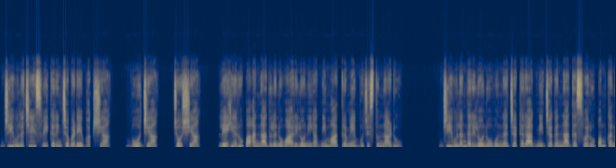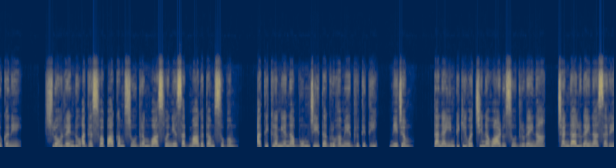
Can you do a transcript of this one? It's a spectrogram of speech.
జీవులచే స్వీకరించబడే భక్ష్య భోజ్య చోష్య లేహ్యరూప అన్నాదులను వారిలోని అగ్ని మాత్రమే భుజిస్తున్నాడు. జీవులందరిలోనూ ఉన్న జఠరాగ్ని జగన్నాథ స్వరూపం కనుకనే. శ్లో రెండు అధ స్వపాకం శూద్రం వాస్వన్య సద్మాగతం శుభం. అతిక్రమ్య న భుంజీత గృహమే ధృతితి నిజం. తన ఇంటికి వచ్చిన వాడు శూద్రుడైనా చండాలుడైనా సరే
